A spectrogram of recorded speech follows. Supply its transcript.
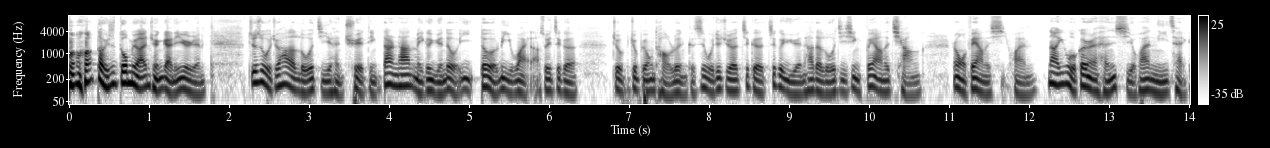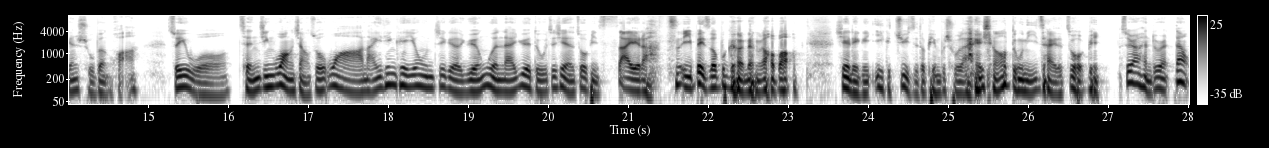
到底是多没有安全感的一个人？就是我觉得他的逻辑很确定。当然，他每个语言都有意都有例外啦，所以这个就就不用讨论。可是我就觉得这个这个语言它的逻辑性非常的强，让我非常的喜欢。那因为我个人很喜欢尼采跟叔本华。所以我曾经妄想说，哇，哪一天可以用这个原文来阅读这些人的作品，塞啦，这一辈子都不可能了，好不好？现在连个一个句子都拼不出来，想要读尼采的作品。虽然很多人，但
